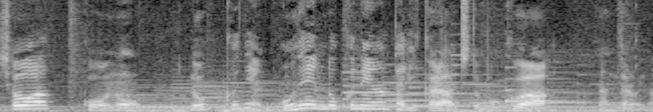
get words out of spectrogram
小学校の6年5年6年あたりからちょっと僕は何だろうな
